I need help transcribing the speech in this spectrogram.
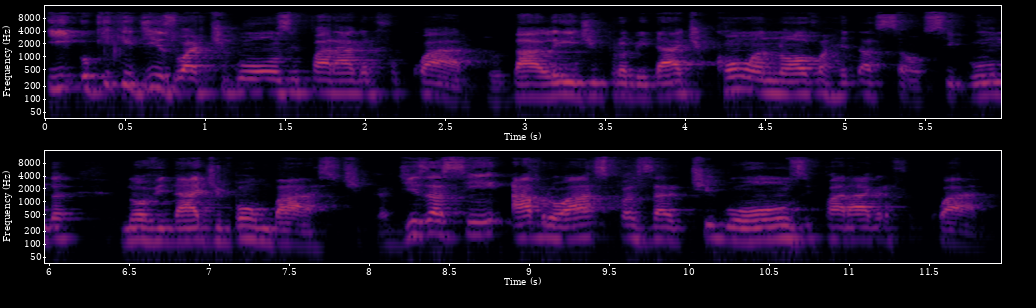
E o que, que, diz o artigo 11, parágrafo 4 da lei de improbidade com a nova redação, segunda novidade bombástica? Diz assim, abro aspas, artigo 11, parágrafo 4.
